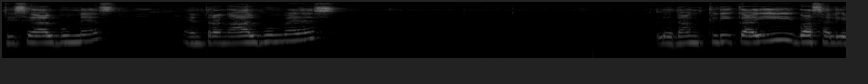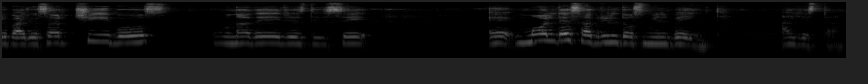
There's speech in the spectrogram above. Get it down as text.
dice álbumes, entran a álbumes. Le dan clic ahí. Y va a salir varios archivos. Una de ellas dice eh, moldes abril 2020. Ahí está.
